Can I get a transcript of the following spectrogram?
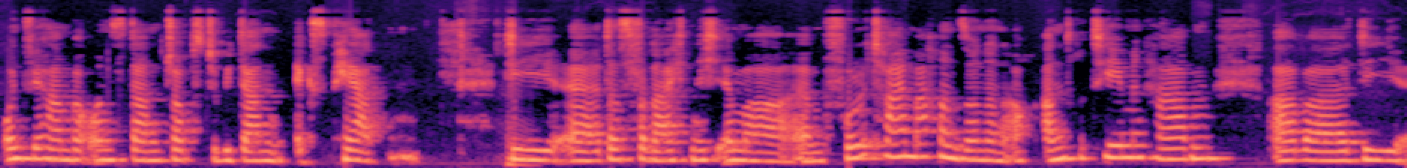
Und wir haben bei uns dann Jobs to be done Experten die äh, das vielleicht nicht immer ähm, Fulltime machen, sondern auch andere Themen haben, aber die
